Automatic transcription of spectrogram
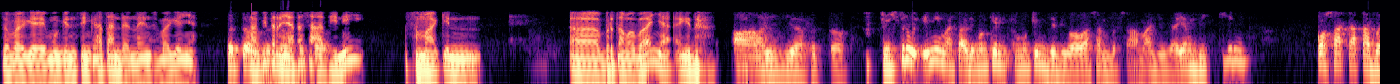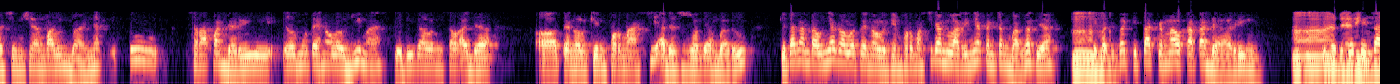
sebagai mungkin singkatan dan lain sebagainya. Betul. Tapi betul, ternyata betul. saat ini semakin uh, bertambah banyak gitu. Oh iya betul. Justru ini Mas Ali mungkin mungkin jadi wawasan bersama juga yang bikin kosakata bahasa Indonesia yang paling banyak itu serapan dari ilmu teknologi Mas. Jadi kalau misal ada uh, teknologi informasi ada sesuatu yang baru kita kan tahunya kalau teknologi informasi kan larinya kenceng banget ya. Tiba-tiba kita kenal kata daring. Tiba-tiba kita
